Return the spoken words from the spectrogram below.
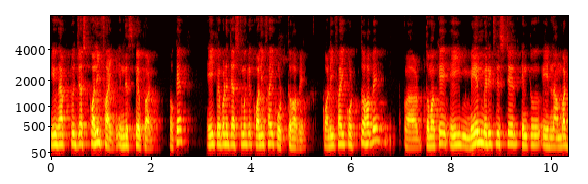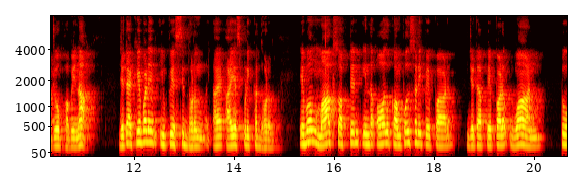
you have to just qualify in this paper okay এই পেপারে জাস্ট তোমাকে কোয়ালিফাই করতে হবে। কোয়ালিফাই করতে হবে তোমাকে এই মেন মেরিট লিস্টের কিন্তু এই নাম্বার যোগ হবে না। যেটা একেবারে ইউপিএসসির ধরন আইএস পরীক্ষার ধরন। এবং marks obtain in the all compulsory paper যেটা পেপার ওয়ান টু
